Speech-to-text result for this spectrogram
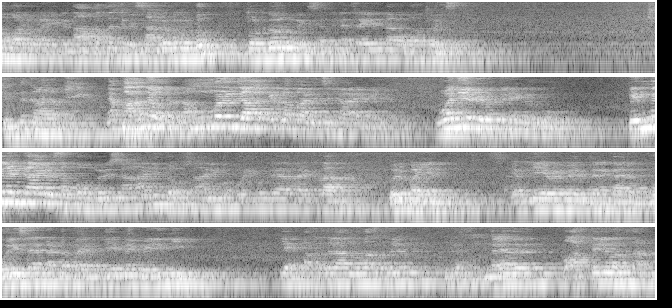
ഒമ്പാടുകളിലേക്ക് നാൽപ്പത്തഞ്ച് പൈസ. അങ്ങോട്ടും ഇങ്ങോട്ടും തൊണ്ണൂറ് പൈസ. പിന്നെ എത്രയും ഉണ്ടാവും പത്ത് പൈസ. ഇന്ന് കാലം. ഞാൻ പറഞ്ഞു വന്നത് നമ്മൾ ജാഗ്രത പാലിച്ചില്ല എങ്കിൽ വലിയ വിപത്തിലേക്ക് പോകും. ഇന്നലെ ഉണ്ടായ ഒരു സംഭവം. ഒരു ഷാനിദോ ഷാനിമോ കോഴിക്കോട്ടുകാരനായിട്ടുള്ള ഒരു പയ്യൻ എം ഡി എം എ വിൽപ്പനക്കാരൻ പോലീസിനെ കണ്ടപ്പോ എം ഡി എം എ വിഴുങ്ങി അല്ലേ പത്രത്തിലാണെന്ന് പത്രത്തിൽ ഇന്നലെ അത് വാർത്തയിൽ വന്നതാണ്.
